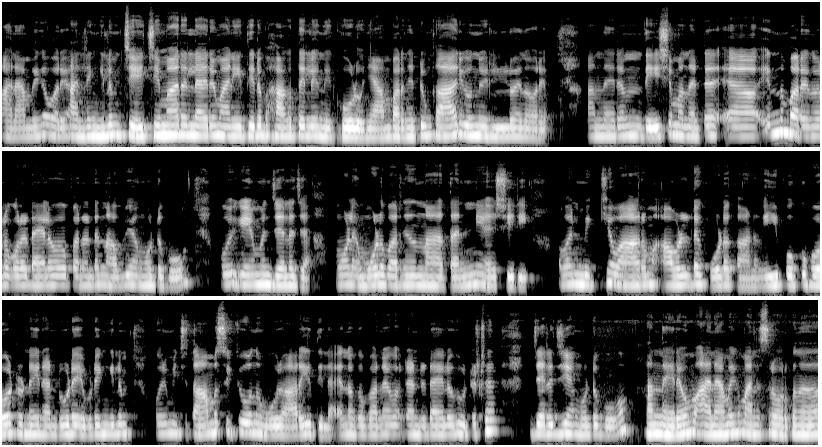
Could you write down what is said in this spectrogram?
അനാമിക പറയും. അല്ലെങ്കിലും ചേച്ചിമാരെല്ലാവരും അനിയത്തിയുടെ ഭാഗത്തല്ലേ നിൽക്കുള്ളൂ ഞാൻ പറഞ്ഞിട്ടും കാര്യമൊന്നും ഇല്ലല്ലോ എന്ന് പറയും. അന്നേരം ദേഷ്യം വന്നിട്ട് എന്നും പറയുന്ന പോലെ കുറേ ഡയലോഗ് പറഞ്ഞിട്ട് നവ്യ അങ്ങോട്ട് പോകും പോയി കഴിയുമ്പോൾ ജലജ മോളെ മോൾ പറഞ്ഞത് തന്നെയാണ് ശരി. അവൻ മിക്കവാറും അവളുടെ കൂടെ കാണും. ഈ പോക്ക് പോയിട്ടുണ്ടെങ്കിൽ രണ്ടുകൂടെ എവിടെയെങ്കിലും ഒരുമിച്ച് താമസിക്കുമോ എന്ന് പോലും അറിയത്തില്ല. എന്നൊക്കെ പറഞ്ഞ് രണ്ട് ഡയലോഗ് വിട്ടിട്ട് ജലജി അങ്ങോട്ട് പോകും അന്നേരവും അനാമിക മനസ്സിൽ ഓർക്കുന്നത്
